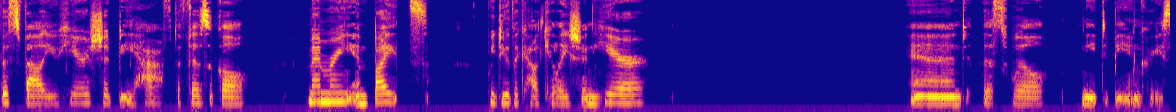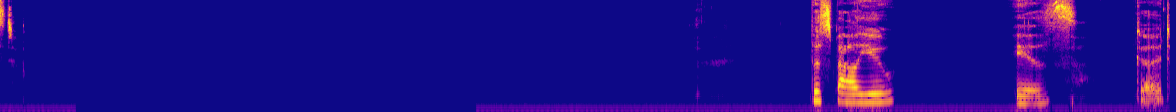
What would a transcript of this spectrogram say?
This value here should be half the physical memory in bytes. We do the calculation here and this will need to be increased. This value is good.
